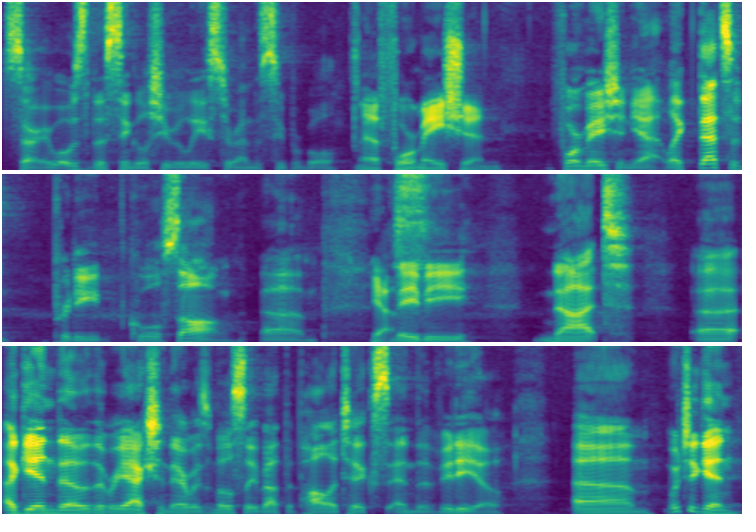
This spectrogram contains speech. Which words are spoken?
sorry, what was the single she released around the Super Bowl? Uh, formation. Formation, yeah, like that's a pretty cool song. Um, Yes. Maybe not. Uh, again, though, the reaction there was mostly about the politics and the video, um, which again,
